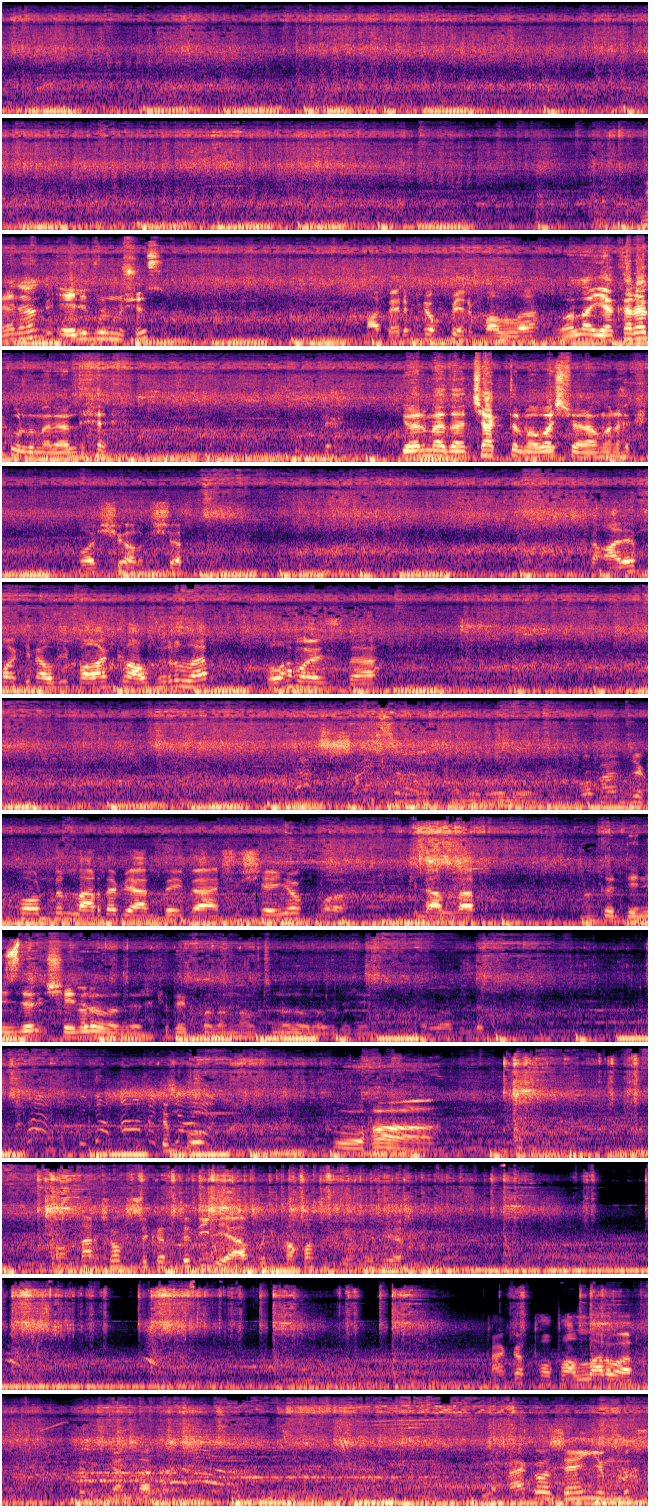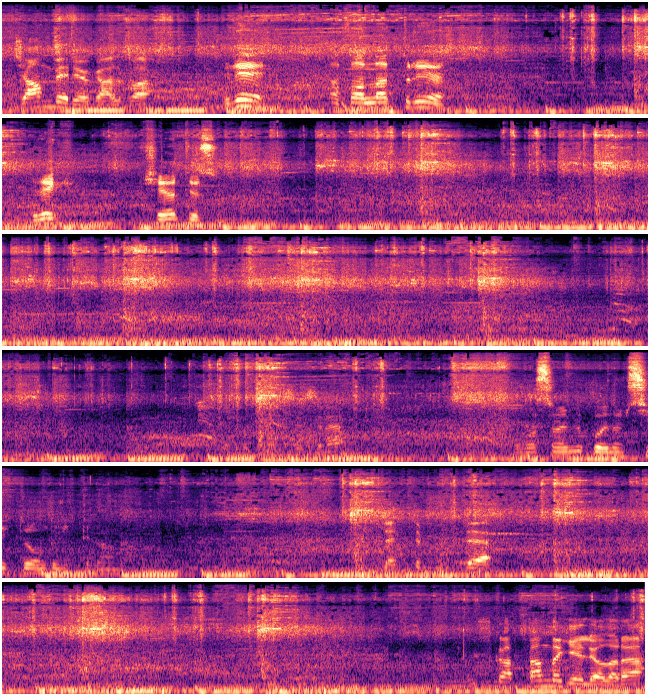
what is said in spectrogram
Ne lan? Eli vurmuşuz. Haberim yok benim valla. Vallahi yakarak vurdum herhalde. Görmeden çaktırma boş ver koyayım. Boş ver boş ver. İşte alev makinalıyı falan kaldırırlar. Bulamayız da. O bence cornerlarda bir yerdeydi ha. Şu şey yok mu? Pilallar. Dur denizde şeyler olabilir. Köpek balonun altında da olabilir yani. Olabilir. Kim bu? Oha. Onlar çok sıkıntı değil ya. Bu kafa sıkıyor diyor. Kanka topallar var. Sürükkanlar. Kanka o senin yumruk can veriyor galiba. Bir de afallattırıyor. Direkt şey atıyorsun. Babasına bir koydum siktir oldu gitti kanka. Lettim bitti. Üst kattan da geliyorlar ha.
